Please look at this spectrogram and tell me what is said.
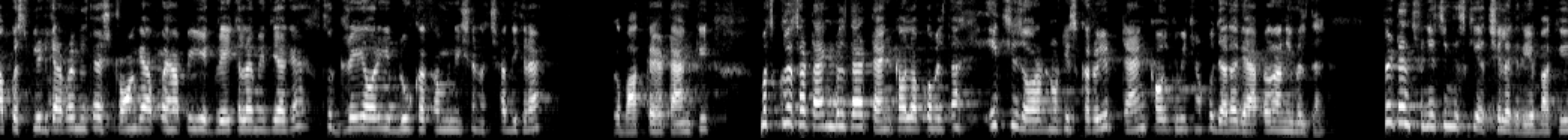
आपको स्प्लिट गैपर मिलता है स्ट्रॉन्ग है, आपको यहाँ पे ये ग्रे कलर में दिया गया तो ग्रे और ये ब्लू का कॉम्बिनेशन अच्छा दिख रहा है। अगर बात करें टैंक की मस्कुलर सा टैंक मिलता है टैंक काउल आपको मिलता है। एक चीज़ और नोटिस करो ये टैंक काउल के बीच आपको ज़्यादा गैप वगैरह नहीं मिलता है। फिट एंड फिनिशिंग इसकी अच्छी लग रही है। बाकी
